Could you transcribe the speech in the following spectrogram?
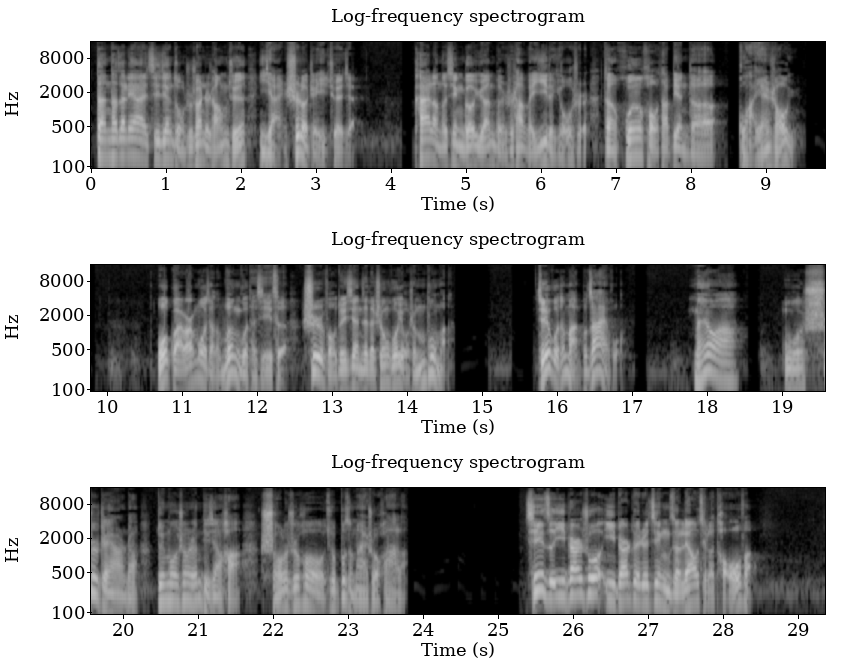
但他在恋爱期间总是穿着长裙，掩饰了这一缺陷。开朗的性格原本是他唯一的优势，但婚后他变得寡言少语。我拐弯抹角的问过他几次，是否对现在的生活有什么不满？结果他满不在乎。没有啊，我是这样的，对陌生人比较好，熟了之后就不怎么爱说话了。妻子一边说，一边对着镜子撩起了头发。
